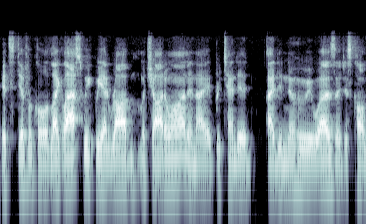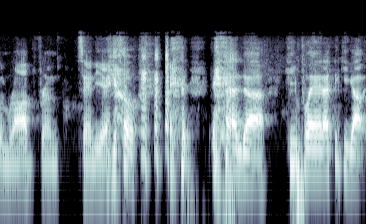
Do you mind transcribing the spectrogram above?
it's difficult. Like last week, we had Rob Machado on, and I pretended I didn't know who he was. I just called him Rob from San Diego, and uh, he played. I think he got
